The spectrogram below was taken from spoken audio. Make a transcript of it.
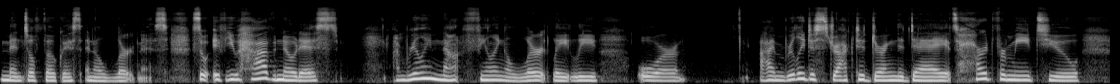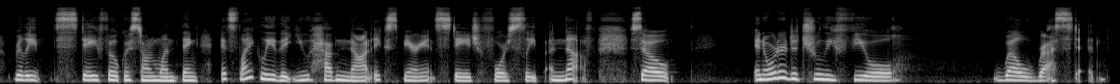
mental focus and alertness. So, if you have noticed, I'm really not feeling alert lately, or I'm really distracted during the day. It's hard for me to really stay focused on one thing. It's likely that you have not experienced stage four sleep enough. So, in order to truly feel well rested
